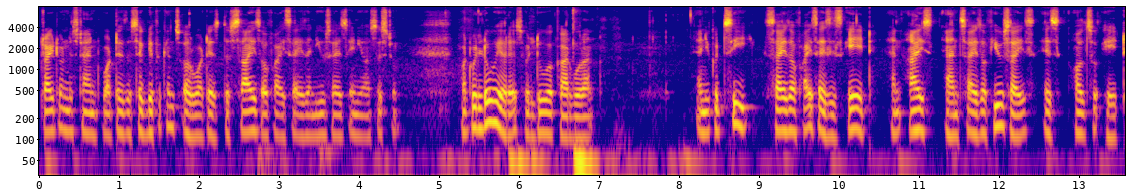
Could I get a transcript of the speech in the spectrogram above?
try to understand what is the significance or what is the size of i size and u size in your system. What we'll do here is we'll do a cargo run. And you could see size of i size is 8 and and size of u size is also 8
